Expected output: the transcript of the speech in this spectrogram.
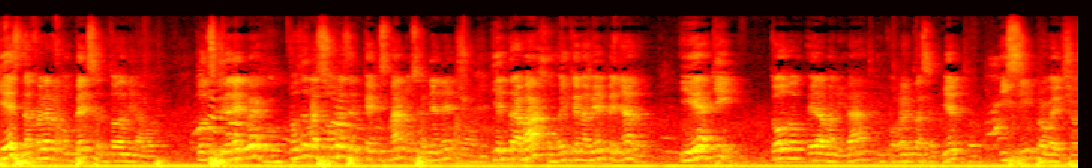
y esta fue la recompensa de toda mi labor. Consideré luego todas las obras que mis manos habían hecho, y el trabajo en que me había empeñado, y he aquí, todo era vanidad y correr tras el viento, y sin provecho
